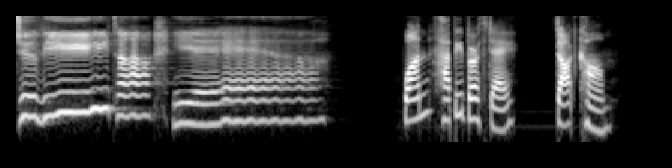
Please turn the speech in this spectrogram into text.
Vita, yeah. One happy birthday dot com.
